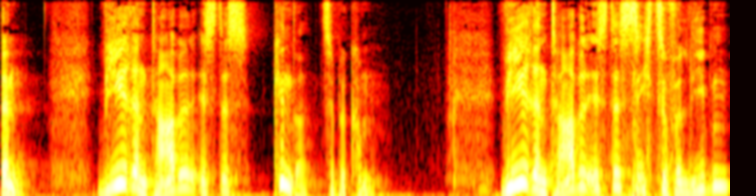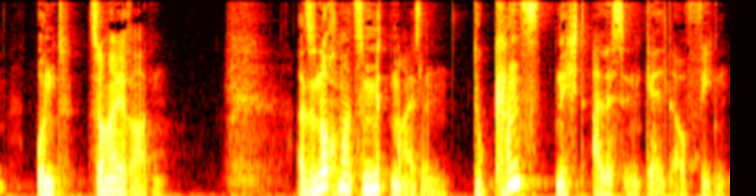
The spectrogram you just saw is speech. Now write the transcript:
Denn wie rentabel ist es, Kinder zu bekommen? Wie rentabel ist es, sich zu verlieben und zu heiraten. Also nochmal zum Mitmeißeln. Du kannst nicht alles in Geld aufwiegen.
